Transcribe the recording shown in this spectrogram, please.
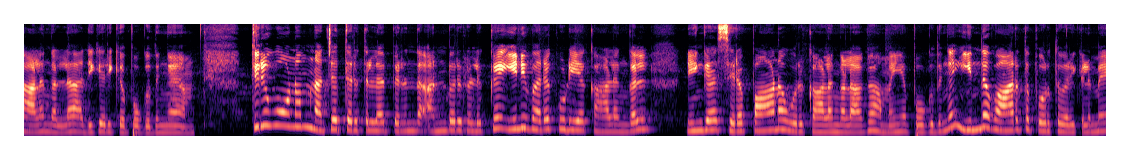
காலங்களில் அதிகரிக்க போகுதுங்க. திருவோணம் நட்சத்திரத்தில் பிறந்த அன்பர்களுக்கு இனி வரக்கூடிய காலங்கள் நீங்கள் சிறப்பான ஒரு காலங்களாக அமைய போகுதுங்க. இந்த வாரத்தை பொறுத்த வரைக்குமே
